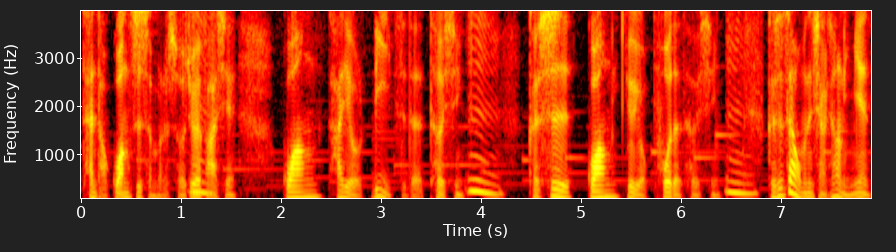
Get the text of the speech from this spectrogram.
探讨光是什么的时候，就会发现，光它有粒子的特性，嗯可是光又有波的特性。嗯可是，在我们的想象里面，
